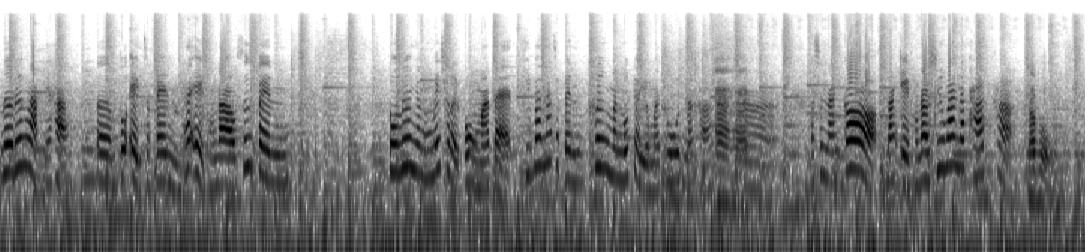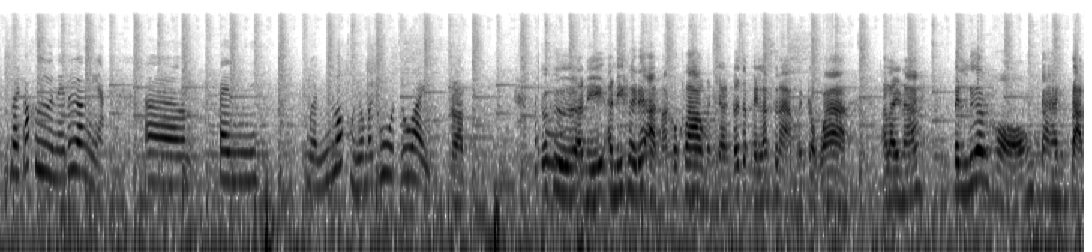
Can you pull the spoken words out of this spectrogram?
เนื้อเรื่องหลักเนี่ยค่ะเอิ่มตัวเอกจะเป็นพระเอกของเราซึ่งเป็นตัวเรื่องยังไม่เฉลยโปร่งมา แต่คิดว่าน่าจะเป็นครึ่งมนุษย์กับยมทูตนะคะอ่าฮะ อ่าเพราะฉะนั้นก็นางเอกของเราชื่อว่านภัสค่ะ ครับผม โดยก็คือในเรื่องเนี่ยเอ่อเป็นเหมือนโลกของยมทูตด้วย ครับ ก็คืออันนี้อันนี้เคยได้อ่านมาคร่าวๆเหมือนกัน ก็จะเป็นลักษณะเหมือนกับว่าอะไรนะ เป็นเรื่องของการปราบ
